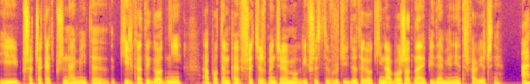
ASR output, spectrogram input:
i przeczekać przynajmniej te kilka tygodni, a potem przecież będziemy mogli wszyscy wrócić do tego kina, bo żadna epidemia nie trwa wiecznie. A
